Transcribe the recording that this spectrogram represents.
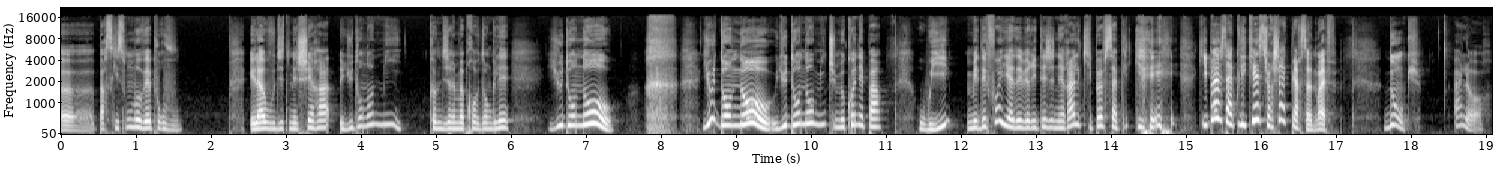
euh, parce qu'ils sont mauvais pour vous. Et là, vous vous dites, mais Chéra, you don't know me. Comme dirait ma prof d'anglais, you don't know. you don't know. You don't know me. Tu me connais pas. Oui, mais des fois, il y a des vérités générales qui peuvent s'appliquer, qui peuvent s'appliquer sur chaque personne. Bref. Donc, alors,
